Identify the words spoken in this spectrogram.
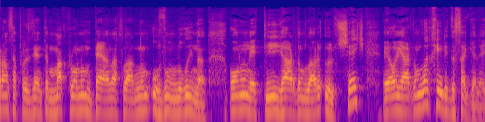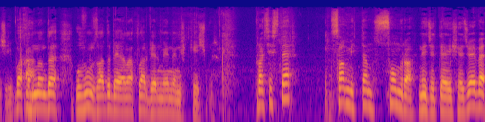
Fransa prezidenti Macronun bəyanatlarının uzunluğu ilə onun etdiyi yardımları ölçsək, e, o yardımlar xeyli qısa gələcək. Baxımdan da uzun-uzadı bəyanatlar verməklə iş keçmir. Proseslər sammitdən sonra necə dəyişəcək və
